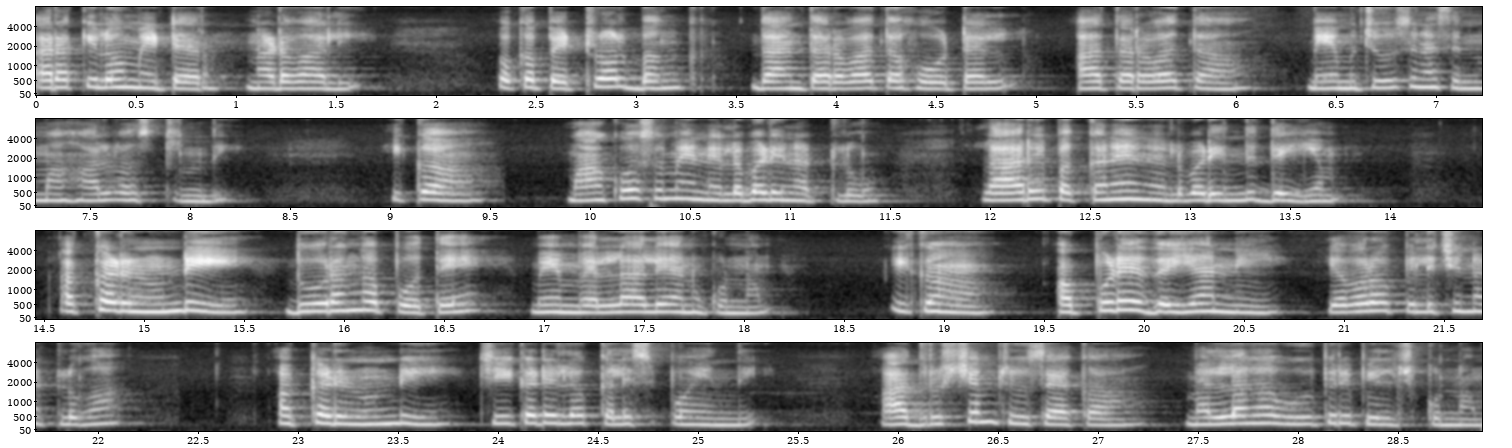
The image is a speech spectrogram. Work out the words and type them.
అర కిలోమీటర్ నడవాలి. ఒక పెట్రోల్ బంక్ దాని తర్వాత హోటల్ ఆ తర్వాత మేము చూసిన సినిమా హాల్ వస్తుంది. ఇక మా కోసమే నిలబడినట్లు లారీ పక్కనే నిలబడింది దెయ్యం. అక్కడి నుండి దూరంగా పోతే మేం వెళ్ళాలి అనుకున్నాం. ఇక అప్పుడే దయ్యాన్ని ఎవరో పిలిచినట్లుగా అక్కడి నుండి చీకటిలో కలిసిపోయింది. ఆ దృశ్యం చూశాక మెల్లగా ఊపిరి పీల్చుకున్నాం.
